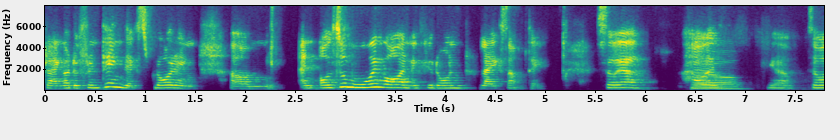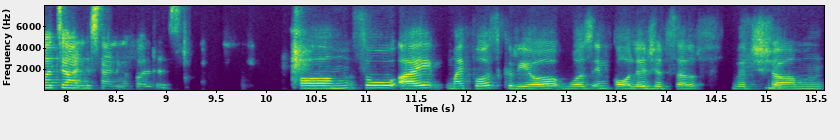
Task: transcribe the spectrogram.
trying out different things exploring um, and also moving on if you don't like something. So yeah. How yeah. Is, yeah. So what's your understanding of all this? Um so i my first career was in college itself which mm-hmm. um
